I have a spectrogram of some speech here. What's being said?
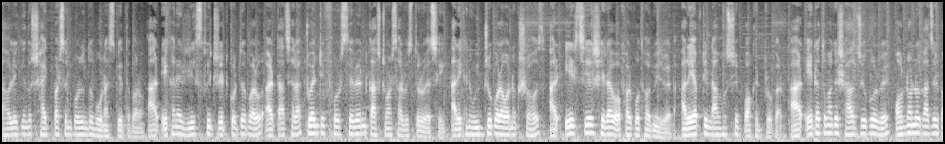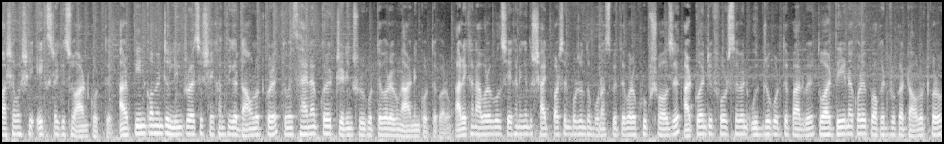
তাহলে কিন্তু ষাট পার্সেন্ট পর্যন্ত বোনাস পেতে পারো। আর এখানে রিস্ক ফ্রি ট্রেড করতে পারো, আর তাছাড়া twenty four seven customer service তো রয়েছেই। আর এখানে উইথড্র করা অনেক সহজ, আর এর চেয়ে সেরা অফার কোথাও মিলবে না। আর এই অ্যাপটির নাম হচ্ছে পকেট ব্রোকার আর এটা তোমাকে সাহায্য করবে অন্যান্য কাজের পাশাপাশি এক্সট্রা কিছু আর্ন করতে। আর পিন কমেন্টের লিঙ্ক রয়েছে, সেখান থেকে ডাউনলোড করে তুমি সাইন আপ করে ট্রেডিং শুরু করতে পারো এবং আর্নিং করতে পারো। আর এখানে আবার বলছি, এখানে কিন্তু ষাট পার্সেন্ট পর্যন্ত বোনাস পেতে পারো খুব সহজে। আর টোয়েন্টি ফোর সেভেন উইথড্র করতে পারবে। তো আর দেরি না করে পকেট ব্রোকার ডাউনলোড করো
